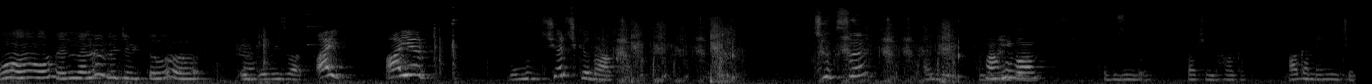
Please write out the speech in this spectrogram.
Oo sen bana mı çektin la? Ekmeğimiz var. Ay hayır. Domuz dışarı çıkıyordu Hakan. Çıksın. Hayır. bizim Hayvan. domuz. O bizim domuz. Bak şimdi Hakan. Hakan beni. İyi çek.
